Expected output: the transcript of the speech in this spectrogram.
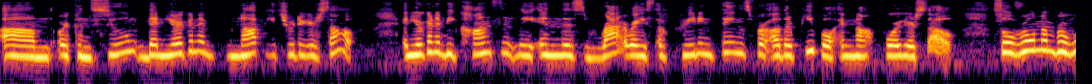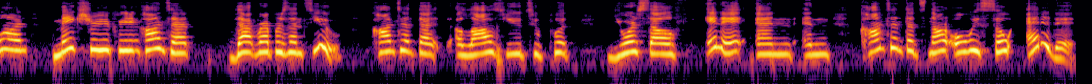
um, or consume, then you're going to not be true to yourself. And you're going to be constantly in this rat race of creating things for other people and not for yourself. So rule number one, make sure you're creating content that represents you. Content that allows you to put yourself in it and and content that's not always so edited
